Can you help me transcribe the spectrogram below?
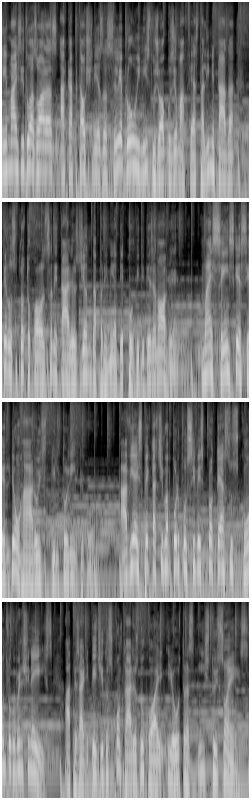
Em mais de duas horas, a capital chinesa celebrou o início dos Jogos em uma festa limitada pelos protocolos sanitários diante da pandemia de Covid-19, mas sem esquecer de honrar o espírito olímpico. Havia expectativa por possíveis protestos contra o governo chinês, apesar de pedidos contrários do COI e outras instituições.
